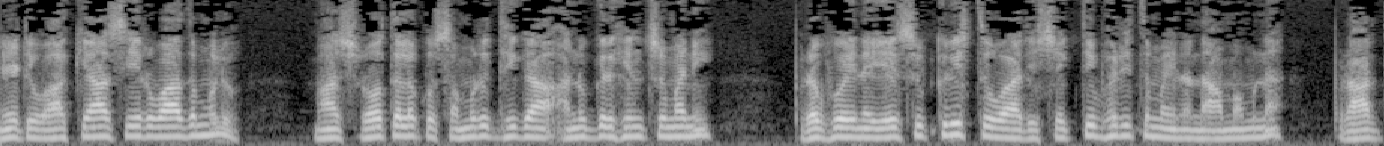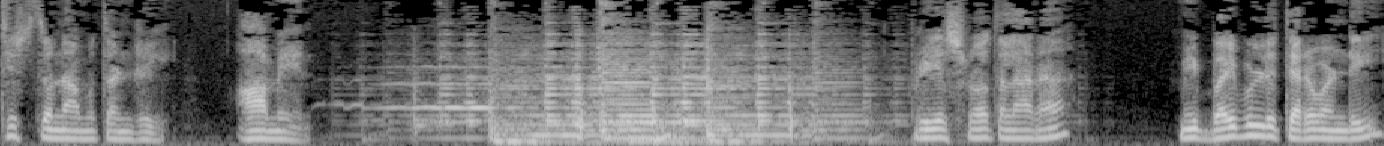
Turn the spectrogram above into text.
నేటి వాక్యాశీర్వాదములు మా శ్రోతలకు సమృద్ధిగా అనుగ్రహించుమని ప్రభు అయిన యేసుక్రీస్తు వారి శక్తిభరితమైన నామమున ప్రార్థిస్తున్నాము తండ్రి. ఆమెన్. ప్రియ శ్రోతలారా మీ బైబిళ్ళు తెరవండి.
